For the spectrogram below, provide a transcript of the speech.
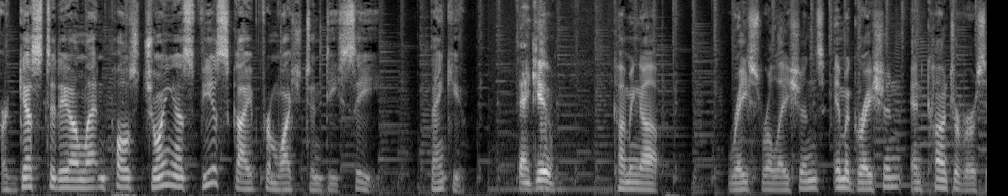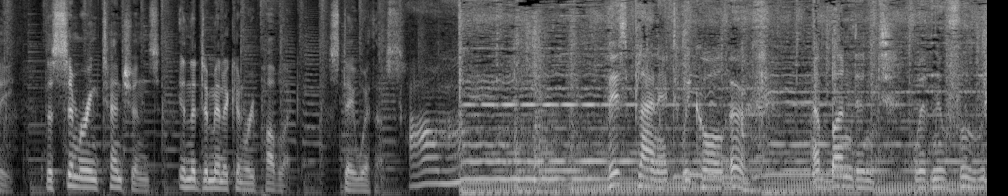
our guest today on Latin Pulse, joining us via Skype from Washington, D.C. Thank you. Thank you. Coming up race relations, immigration, and controversy the simmering tensions in the Dominican Republic. Stay with us. This planet we call Earth, abundant with new food,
